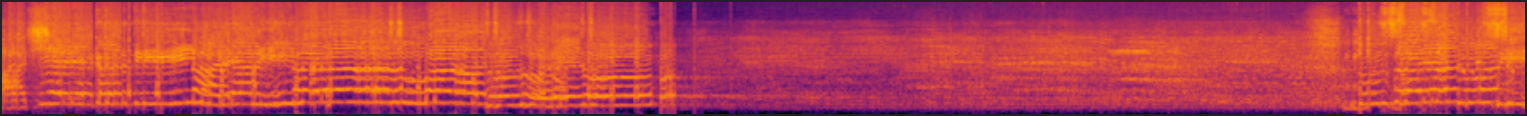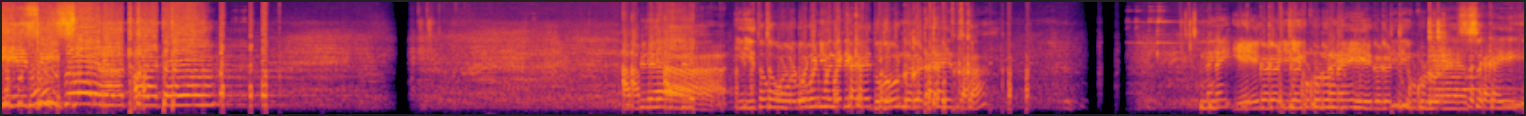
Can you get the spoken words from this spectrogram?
आश्चर्य करतील नाऱ्यानी नर आपल्या इथं वडवणीमध्ये काय दोन गट आहेत का? नाही एक गट इकडून नाही एक गट इकडून आहे असं काही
